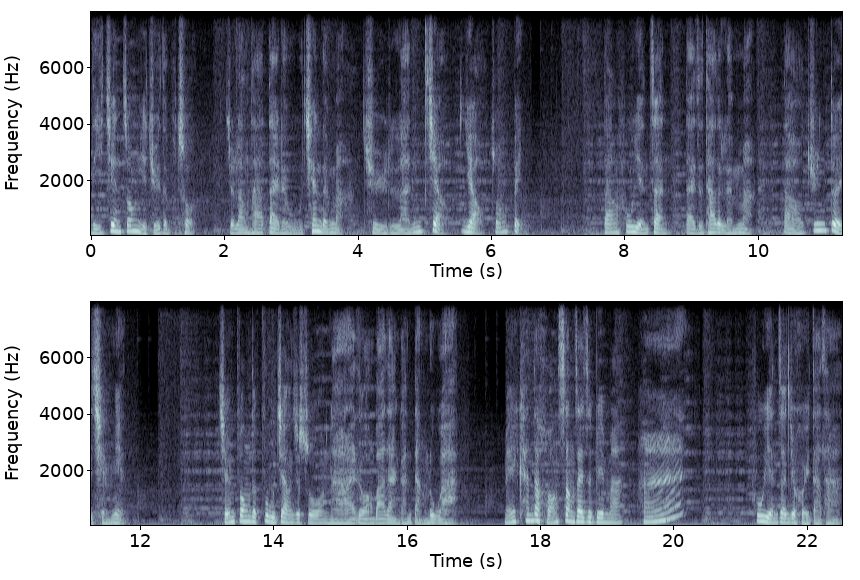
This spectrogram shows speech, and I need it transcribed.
李建忠也觉得不错，就让他带了五千人马去拦轿要装备。当呼延赞带着他的人马到军队前面，前锋的副将就说：“哪来的王八蛋敢挡路啊？没看到皇上在这边吗？”啊！呼延赞就回答他：“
